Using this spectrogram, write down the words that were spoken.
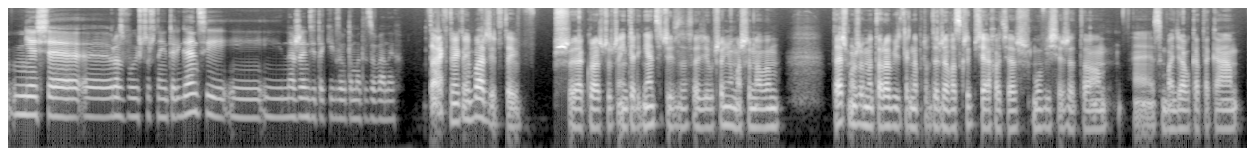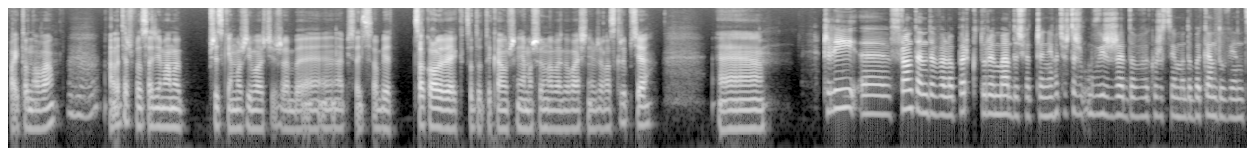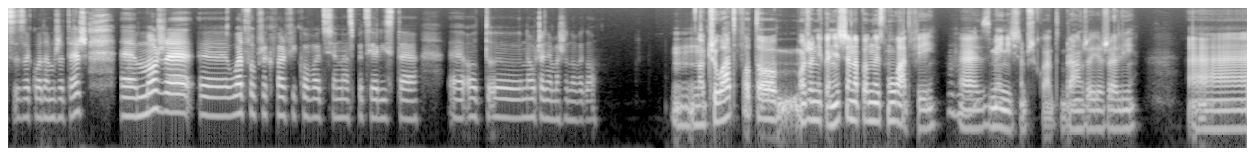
niesie y, rozwój sztucznej inteligencji i, i narzędzi takich zautomatyzowanych. Tak, to jak najbardziej. Tutaj przy akurat sztucznej inteligencji, czyli w zasadzie uczeniu maszynowym, też możemy to robić tak naprawdę w JavaScriptie, chociaż mówi się, że to e, jest chyba działka taka Pythonowa, mhm. ale też w zasadzie mamy wszystkie możliwości, żeby napisać sobie cokolwiek, co dotyka uczenia maszynowego właśnie w JavaScriptie. E... Czyli e, frontend developer, który ma doświadczenie, chociaż też mówisz, że do, wykorzystujemy do backendu, więc zakładam, że też, e, może e, łatwo przekwalifikować się na specjalistę od nauczania maszynowego. No, czy łatwo, to może niekoniecznie, na pewno jest mu łatwiej mhm. zmienić na przykład branżę, jeżeli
